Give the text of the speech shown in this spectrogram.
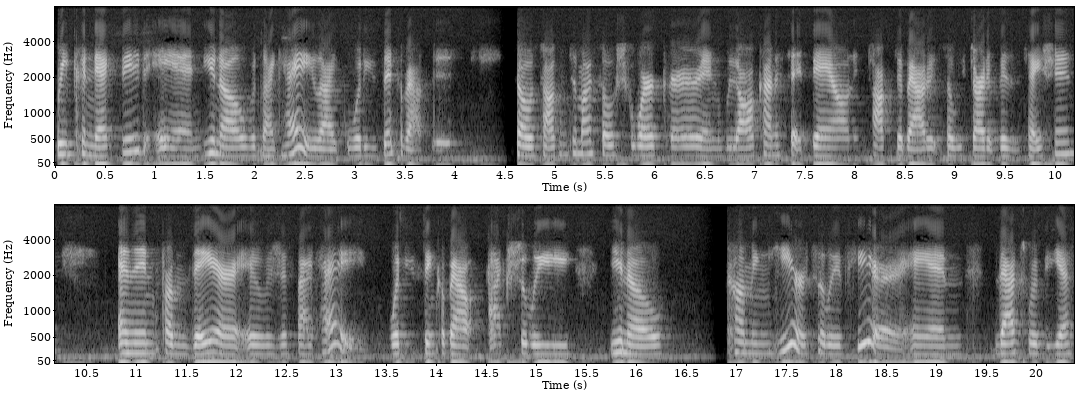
we connected and you know was like, hey, like what do you think about this? So I was talking to my social worker and we all kind of sat down and talked about it. So we started visitation. And then from there, it was just like, hey, what do you think about actually, you know, coming here to live here? And that's where the yes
